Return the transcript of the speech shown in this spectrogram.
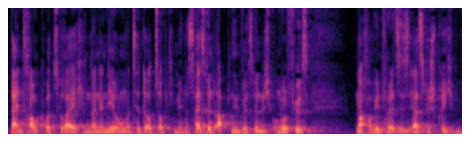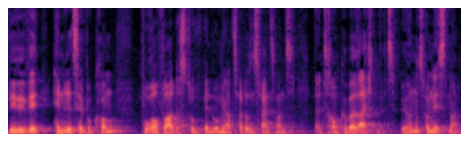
deinen Traumkörper zu erreichen, deine Ernährung etc. zu optimieren. Das heißt, wenn du abnehmen willst, wenn du dich unwohl fühlst, mach auf jeden Fall jetzt dieses Erstgespräch www.henryzell.com. Worauf wartest du, wenn du im Jahr 2022 deinen Traumkörper erreichen willst? Wir hören uns beim nächsten Mal.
